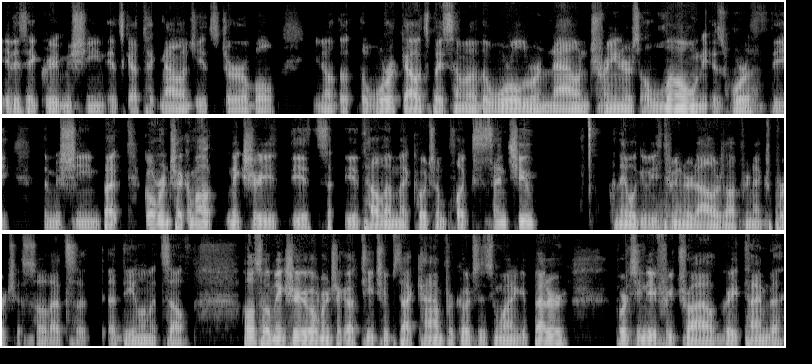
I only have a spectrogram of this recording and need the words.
It is a great machine. It's got technology. It's durable. You know, the, the workouts by some of the world renowned trainers alone is worth the the machine. But go over and check them out. Make sure you you, you tell them that Coach Unplugged sent you, and they will give you three hundred dollars off your next purchase. So that's a, a deal in itself. Also, make sure you go over and check out teachhoops.com for coaches who want to get better. 14 day free trial. Great time to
